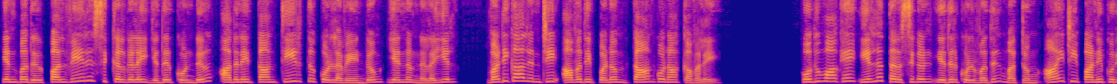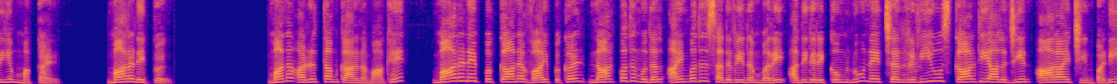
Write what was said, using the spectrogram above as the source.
என்பது பல்வேறு சிக்கல்களை எதிர்கொண்டு அதனைத்தான் தீர்த்து கொள்ள வேண்டும் என்னும் நிலையில் வடிகாலின்றி அவதிப்படும் தாங்குணா கவலை. பொதுவாக இல்லத்தரசிகள் எதிர்கொள்வது மற்றும் ஐடி பணிபுரியும் மக்கள். மாரடைப்பு. மன அழுத்தம் காரணமாக மாரடைப்புக்கான வாய்ப்புகள் நாற்பது முதல் ஐம்பது சதவீதம் வரை அதிகரிக்கும் நூ நேச்சர் ரிவ்யூஸ் கார்டியாலஜியின் ஆராய்ச்சியின்படி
